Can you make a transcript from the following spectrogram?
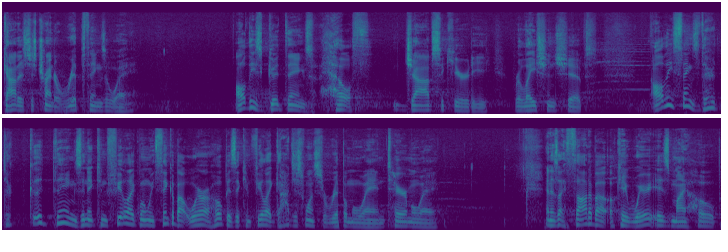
God is just trying to rip things away. All these good things health, job security, relationships, all these things, they're, they're good things. And it can feel like when we think about where our hope is, it can feel like God just wants to rip them away and tear them away. And as I thought about, okay, where is my hope?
